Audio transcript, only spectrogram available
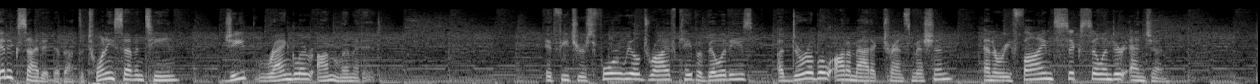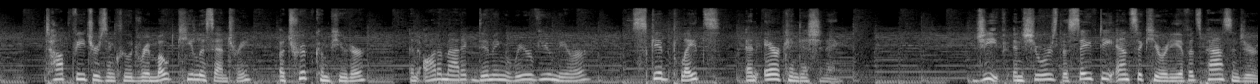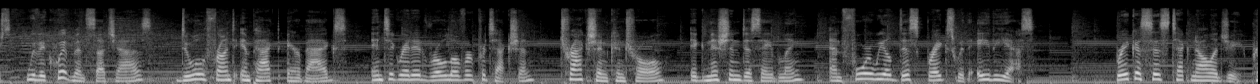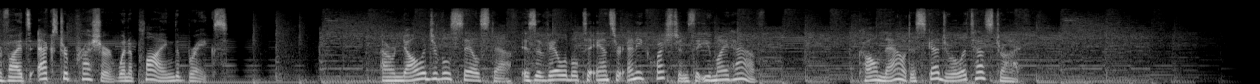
Get excited about the 2017 Jeep Wrangler Unlimited. It features four-wheel drive capabilities, a durable automatic transmission, and a refined six-cylinder engine. Top features include remote keyless entry, a trip computer, an automatic dimming rearview mirror, skid plates, and air conditioning. Jeep ensures the safety and security of its passengers with equipment such as dual front impact airbags, integrated rollover protection, traction control, ignition disabling, and four-wheel disc brakes with ABS. Brake Assist technology provides extra pressure when applying the brakes. Our knowledgeable sales staff is available to answer any questions that you might have. Call now to schedule a test drive.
